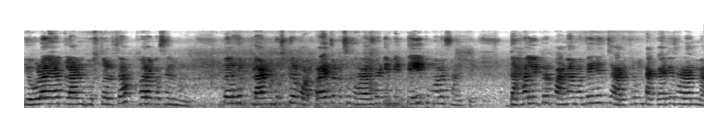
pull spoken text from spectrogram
एवढा या प्लांट बुस्टरचा फरक असेल म्हणून. तर हे प्लांट बुस्टर वापरायचं कसं झाडांसाठी मी तेही तुम्हाला सांगते. दहा लिटर पाण्यामध्ये हे चार थेंब टाकायचे झाडांना.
